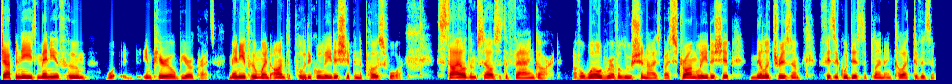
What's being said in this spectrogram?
Japanese, many of whom imperial bureaucrats, many of whom went on to political leadership in the post war, styled themselves as the vanguard of a world revolutionized by strong leadership, militarism, physical discipline, and collectivism.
